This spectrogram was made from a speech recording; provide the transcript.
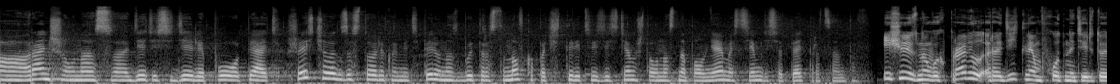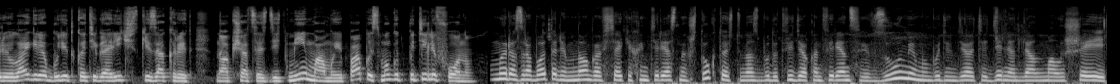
А раньше у нас а, дети сидели по 5-6 человек за столиками, теперь у нас будет расстановка по 4 в связи с тем, что у нас наполняемость 75%. Еще из новых правил родителям вход на территорию лагеря будет категорически закрыт, но общаться с детьми мамы и папы смогут по телефону. Мы разработали много всяких интересных штук, то есть у нас будут видеоконференции в Zoom, мы будем делать отдельно для малышей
